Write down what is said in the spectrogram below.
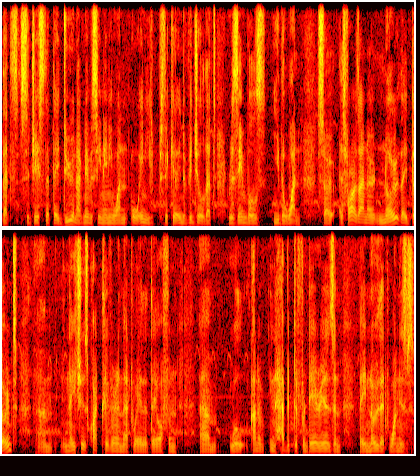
that suggests that they do, and I've never seen anyone or any particular individual that resembles either one. So, as far as I know, no, they don't. Um, nature is quite clever in that way that they often um, will kind of inhabit different areas, and they know that one is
